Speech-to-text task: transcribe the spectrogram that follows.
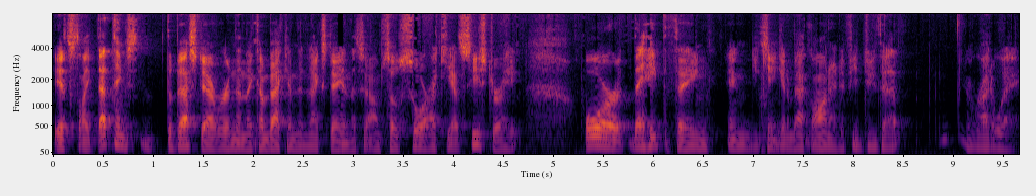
It's like that thing's the best ever, and then they come back in the next day and they say, "I'm so sore, I can't see straight," or they hate the thing and you can't get them back on it if you do that right away.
